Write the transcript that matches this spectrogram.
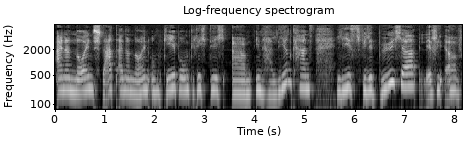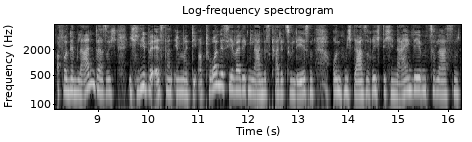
einer neuen Stadt, einer neuen Umgebung richtig ähm, inhalieren kannst. Lies viele Bücher äh, äh, von dem Land. Also ich, ich liebe es dann immer, die Autoren des jeweiligen Landes gerade zu lesen und mich da so richtig hineinleben zu lassen.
